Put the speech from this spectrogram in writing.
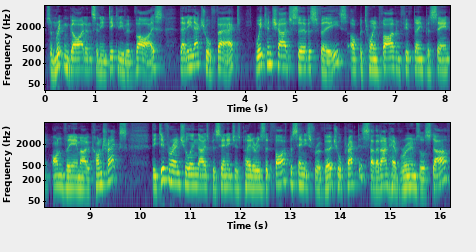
some written guidance and indicative advice that, in actual fact, we can charge service fees of between 5 and 15% on VMO contracts. The differential in those percentages, Peter, is that 5% is for a virtual practice, so they don't have rooms or staff.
